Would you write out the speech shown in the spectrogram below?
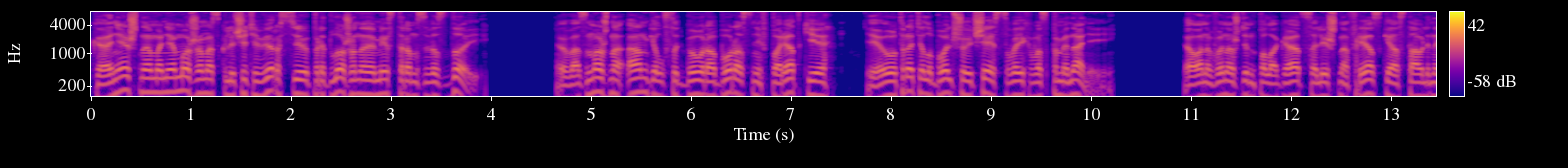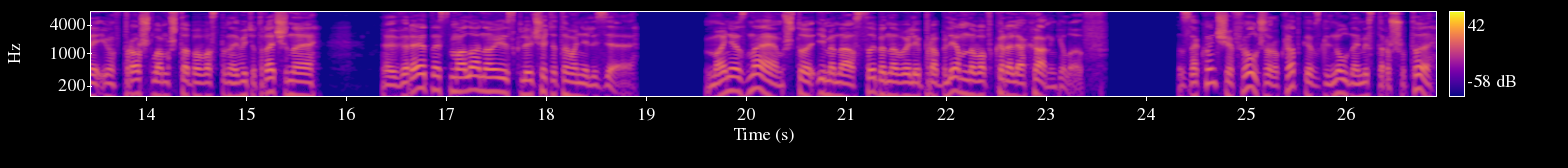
«Конечно, мы не можем исключить версию, предложенную Мистером Звездой. Возможно, Ангел Судьбы Ураборос не в порядке и утратил большую часть своих воспоминаний. Он вынужден полагаться лишь на фрески, оставленные им в прошлом, чтобы восстановить утраченное — Вероятность мала, но и исключить этого нельзя. Мы не знаем, что именно особенного или проблемного в «Королях ангелов». Закончив, Элджер кратко взглянул на мистера Шута,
